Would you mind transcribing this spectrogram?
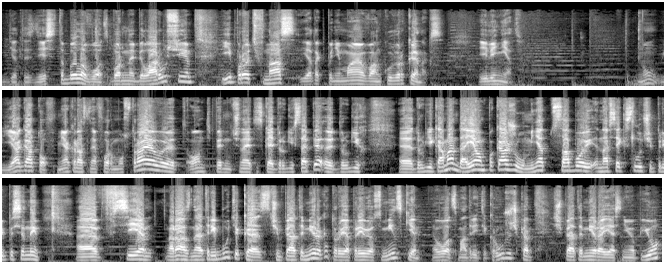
Где-то здесь это было. Вот, сборная Белоруссии. И против нас, я так понимаю, Ванкувер Кеннекс. Или нет? Ну, я готов. Меня красная форма устраивает. Он теперь начинает искать других, сопер... Э, других э, другие команды. А я вам покажу. У меня тут с собой на всякий случай припасены э, все разные атрибутика с чемпионата мира, который я привез в Минске. Вот, смотрите, кружечка. С чемпионата мира я с нее пью.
